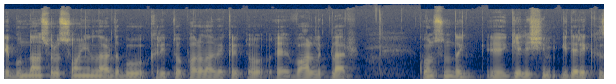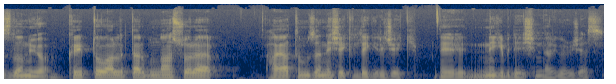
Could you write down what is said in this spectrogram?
E, bundan sonra son yıllarda bu kripto paralar ve kripto e, varlıklar konusunda e, gelişim giderek hızlanıyor. Kripto varlıklar bundan sonra hayatımıza ne şekilde girecek? E, ne gibi değişimler göreceğiz?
